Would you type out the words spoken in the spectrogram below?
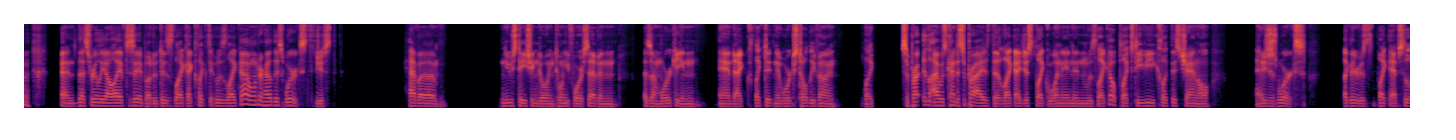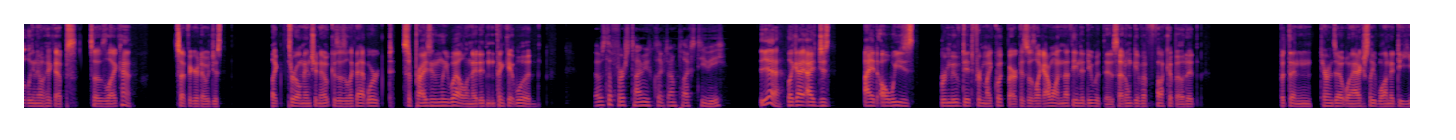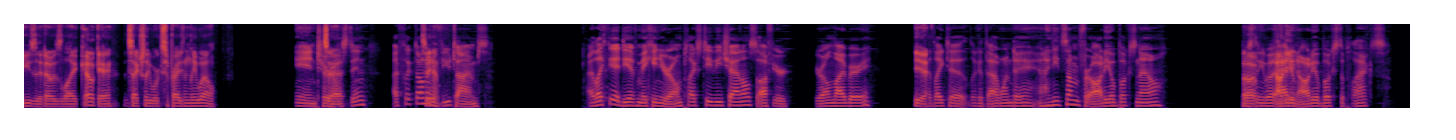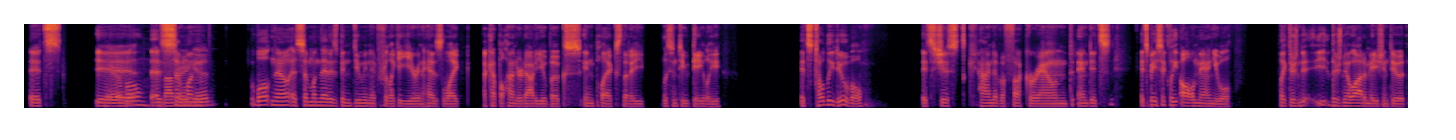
and that's really all I have to say about it is like I clicked it was like, oh, I wonder how this works to just have a news station going 24/7 as I'm working and I clicked it and it works totally fine. Like surprise I was kind of surprised that like I just like went in and was like, "Oh, Plex TV, click this channel." And it just works. Like there's like absolutely no hiccups. So I was like, "Huh." So I figured I would just like throw a mention out because I was like that worked surprisingly well and I didn't think it would. That was the first time you clicked on Plex TV. Yeah, like I, I just I had always removed it from my quick bar because I was like, I want nothing to do with this. I don't give a fuck about it. But then turns out when I actually wanted to use it, I was like, okay, this actually works surprisingly well. Interesting. I've clicked on so it yeah. a few times. I like the idea of making your own Plex TV channels off your your own library. Yeah. I'd like to look at that one day. And I need something for audiobooks now. I was Uh, thinking about audio- adding audiobooks to Plex. It's yeah, Terrible. As Not someone, very good. well, no, as someone that has been doing it for like a year and has like a couple hundred audiobooks in Plex that I listen to daily, it's totally doable. It's just kind of a fuck around, and it's it's basically all manual. Like there's no, there's no automation to it.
